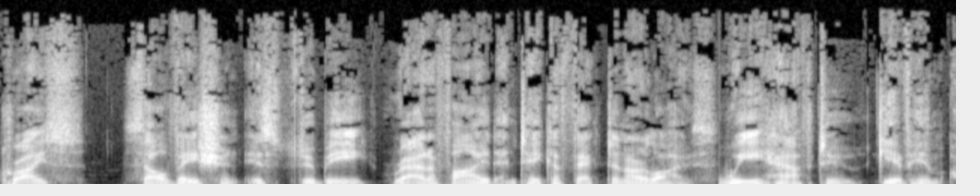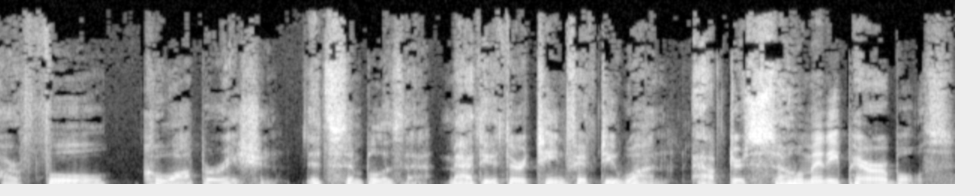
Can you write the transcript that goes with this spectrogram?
Christ salvation is to be ratified and take effect in our lives, we have to give him our full cooperation. It's simple as that. Matthew 13:51. After so many parables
